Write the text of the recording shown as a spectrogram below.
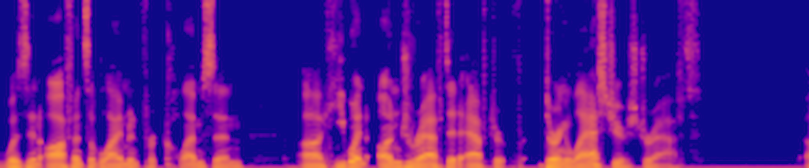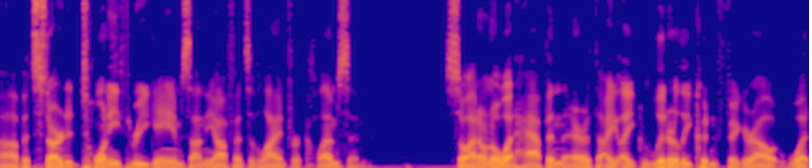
was an offensive lineman for Clemson. Uh, he went undrafted after during last year's draft, uh, but started 23 games on the offensive line for Clemson. So I don't know what happened there. I like literally couldn't figure out what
